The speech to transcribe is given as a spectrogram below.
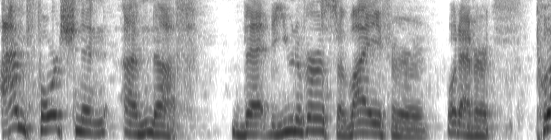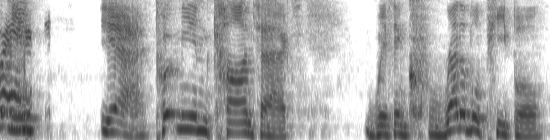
I'm fortunate enough that the universe or life or whatever put Your me in, yeah, put me in contact with incredible people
